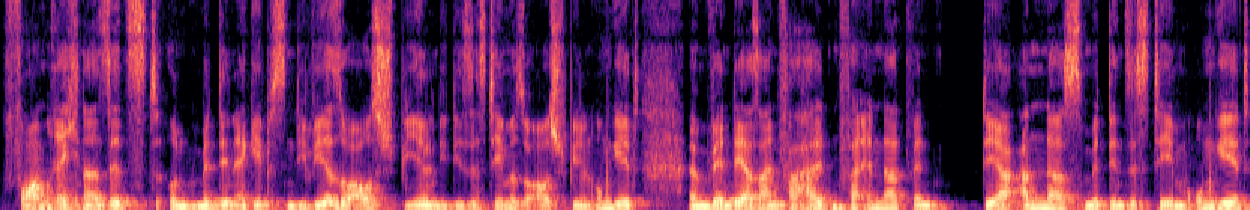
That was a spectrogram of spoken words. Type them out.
vorm Rechner sitzt und mit den Ergebnissen, die wir so ausspielen, die die Systeme so ausspielen, umgeht, ähm, wenn der sein Verhalten verändert, wenn der anders mit den Systemen umgeht,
